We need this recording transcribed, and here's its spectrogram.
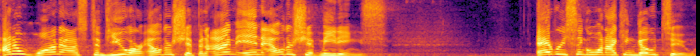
I don't want us to view our eldership, and I'm in eldership meetings, every single one I can go to.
